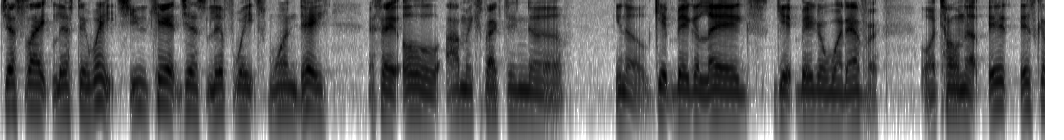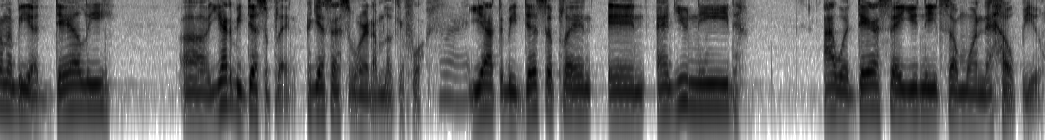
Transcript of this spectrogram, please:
just like lifting weights. You can't just lift weights one day and say, "Oh, I'm expecting to, you know, get bigger legs, get bigger whatever, or tone up." It, it's going to be a daily. Uh, you got to be disciplined. I guess that's the word I'm looking for. Right. You have to be disciplined, in, and you need. I would dare say you need someone to help you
